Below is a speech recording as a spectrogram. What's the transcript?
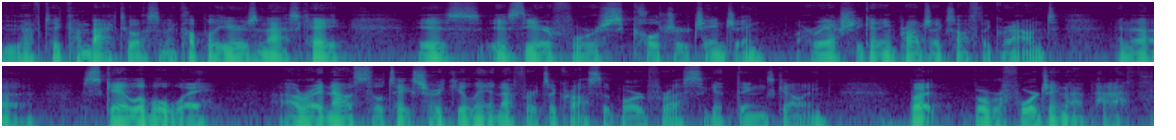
you have to come back to us in a couple of years and ask, hey, is, is the Air Force culture changing? Are we actually getting projects off the ground in a scalable way? Uh, right now, it still takes Herculean efforts across the board for us to get things going, but but we're forging that path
